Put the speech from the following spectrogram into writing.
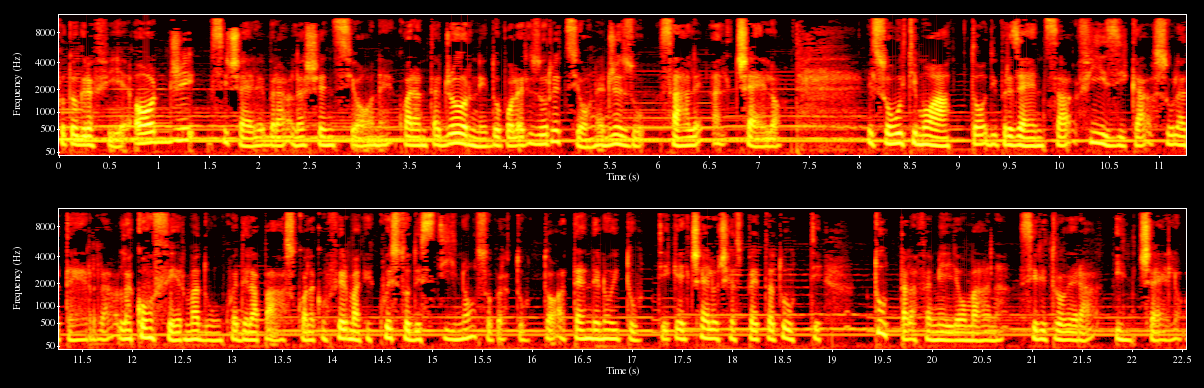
Fotografie. Oggi si celebra l'ascensione. 40 giorni dopo la risurrezione Gesù sale al cielo. Il suo ultimo atto di presenza fisica sulla terra, la conferma dunque della Pasqua, la conferma che questo destino soprattutto attende noi tutti, che il cielo ci aspetta tutti, tutta la famiglia umana si ritroverà in cielo.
